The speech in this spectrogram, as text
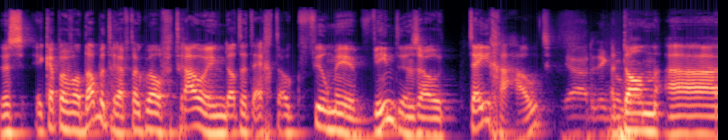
Dus ik heb er wat dat betreft ook wel vertrouwen in dat het echt ook veel meer wind en zo tegenhoudt. Ja, dat denk ik dan uh,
